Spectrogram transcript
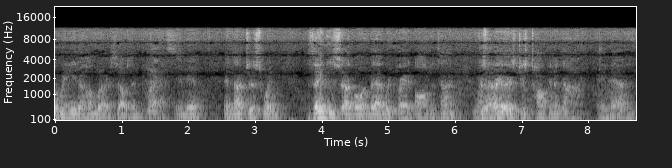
we need to humble ourselves and pray. Yes. Amen. And not just when things are going bad, we pray all the time. Because Right. prayer is just talking to God. Amen.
